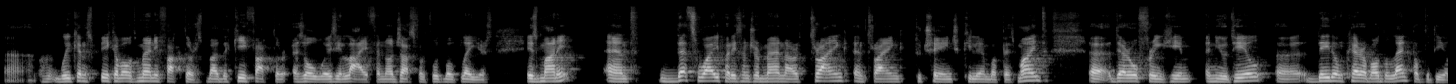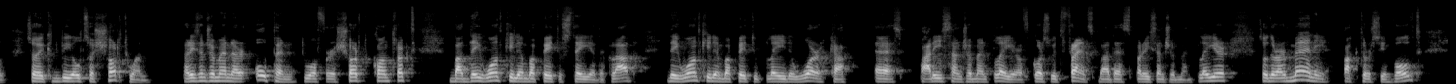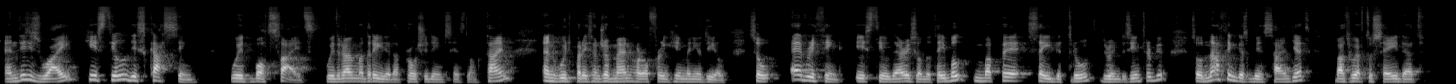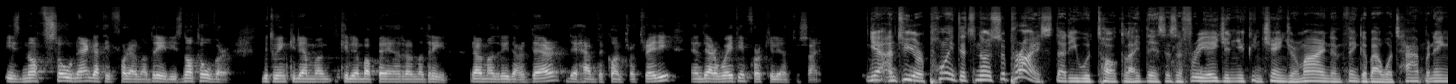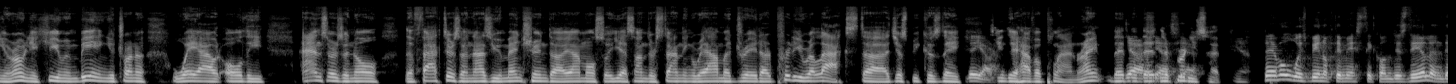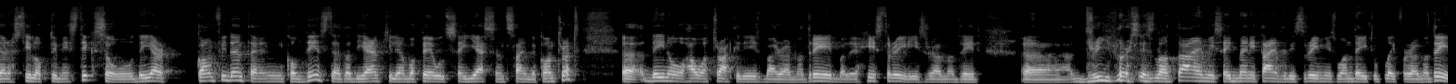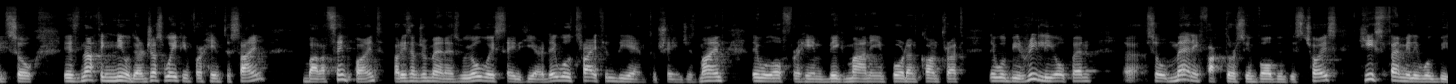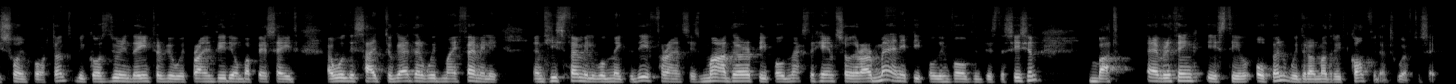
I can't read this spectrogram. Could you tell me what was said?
Uh, we can speak about many factors, but the key factor, as always in life, and not just for football players, is money. And that's why Paris Saint Germain are trying and trying to change Kylian Mbappe's mind. Uh, they're offering him a new deal. Uh, they don't care about the length of the deal. So it could be also a short one. Paris Saint Germain are open to offer a short contract, but they want Kylian Mbappe to stay at the club. They want Kylian Mbappe to play the World Cup as Paris Saint Germain player, of course, with France, but as Paris Saint Germain player. So there are many factors involved. And this is why he's still discussing with both sides, with Real Madrid that approached him since long time, and with Paris Saint Germain who are offering him a new deal. So everything is still there, is on the table. Mbappe said the truth during this interview. So nothing has been signed yet, but we have to say that is not so negative for Real Madrid. It's not over between Kylian, Kylian Mbappe and Real Madrid. Real Madrid are there, they have the contract ready, and they are waiting for Kylian to sign. Yeah, and to your point, it's no surprise that he would talk like this. As a free agent, you can change your mind and think about what's happening. You're only a human being. You're trying to weigh out all the answers and all the factors. And as you mentioned, I am also, yes, understanding Real Madrid are pretty relaxed uh, just because they they, are. they have a plan, right? They, yes, they, are yes, pretty yes. set. Yeah. They've always been optimistic on this deal and they're still optimistic. So they are confident and convinced that at the end Kylian Mbappe will say yes and sign the contract. Uh, they know how attracted he is by Real Madrid, by their history. He's Real Madrid uh, dreamer since long time. He said many times that his dream is one day to play for Real Madrid. So it's nothing new. They're just waiting for him to sign. But at the same point, Paris Saint Germain, as we always say here, they will try till the end to change his mind. They will offer him big money, important contract. They will be really open. Uh, so many factors involved in this choice. His family will be so important because during the interview with Prime Video, Mbappe said, I will decide together with my family, and his family will make the difference. His mother, people next to him. So there are many people involved in this decision, but everything is still open with Real Madrid confident, we have to say.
